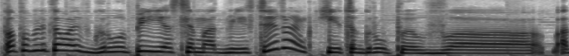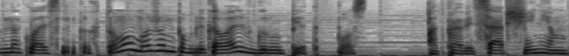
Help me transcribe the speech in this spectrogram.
Опубликовать в группе, если мы администрируем какие-то группы в э, Одноклассниках, то мы можем публиковать в группе этот пост. Отправить сообщением.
